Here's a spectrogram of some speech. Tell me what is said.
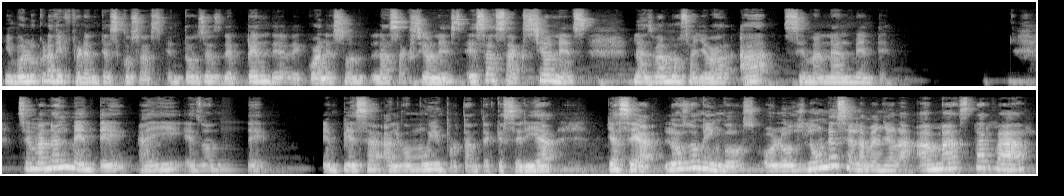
Involucra diferentes cosas. Entonces depende de cuáles son las acciones. Esas acciones las vamos a llevar a semanalmente. Semanalmente, ahí es donde empieza algo muy importante que sería ya sea los domingos o los lunes en la mañana a más tardar,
